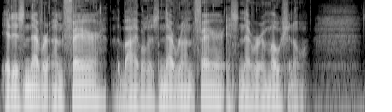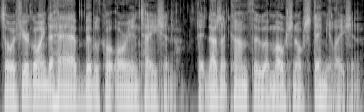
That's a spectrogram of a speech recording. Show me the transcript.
It is never unfair. The Bible is never unfair. It's never emotional. So if you're going to have biblical orientation, it doesn't come through emotional stimulation.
